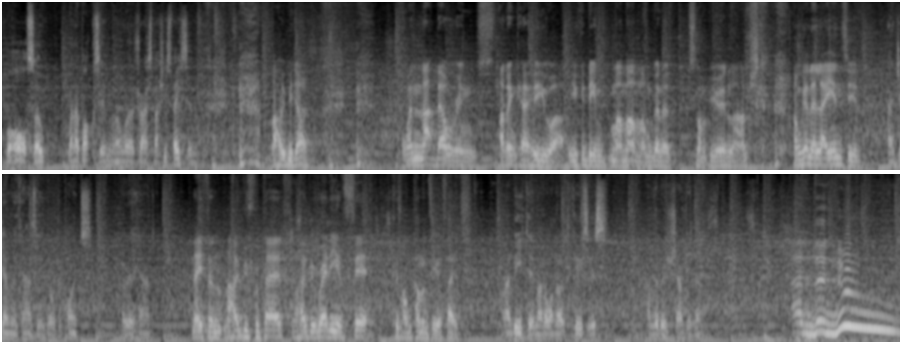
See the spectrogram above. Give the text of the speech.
but also when I box him, I'm going to try and smash his face in. I hope he does. When that bell rings, I don't care who you are. You could be my mum. I'm gonna slump you in. Like I'm just, I'm gonna lay into you. I generally can't see it go to points. I really can't. Nathan, I hope you've prepared. I hope you're ready and fit, because I'm coming for your face. When I beat him, I don't want no excuses. I'm the British champion then. And the new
